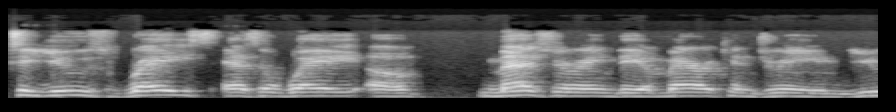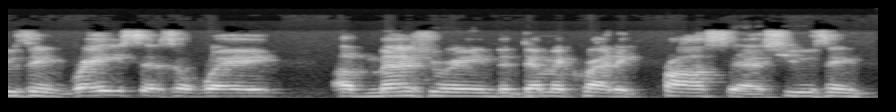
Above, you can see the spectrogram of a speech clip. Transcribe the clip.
to use race as a way of measuring the American dream, using race as a way of measuring the democratic process, using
